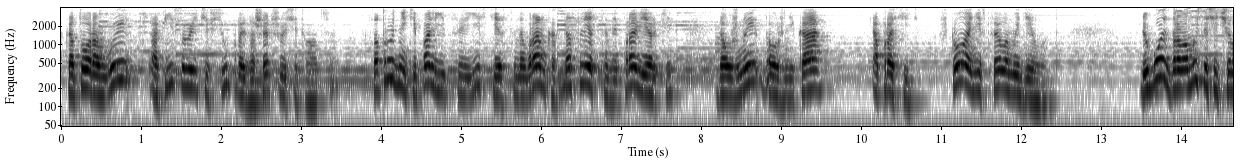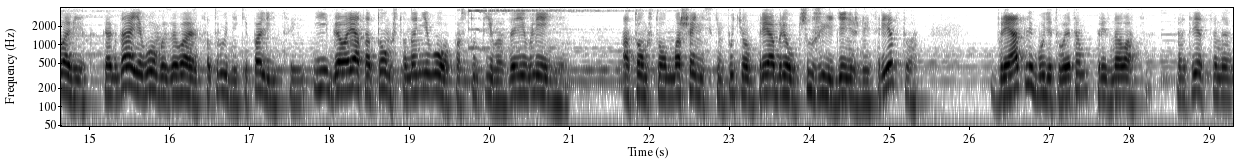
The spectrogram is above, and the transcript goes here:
в котором вы описываете всю произошедшую ситуацию. Сотрудники полиции, естественно, в рамках доследственной проверки должны должника опросить, что они в целом и делают. Любой здравомыслящий человек, когда его вызывают сотрудники полиции и говорят о том, что на него поступило заявление о том, что он мошенническим путем приобрел чужие денежные средства, вряд ли будет в этом признаваться соответственно,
